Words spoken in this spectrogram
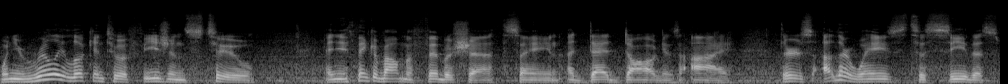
when you really look into Ephesians 2 and you think about Mephibosheth saying, a dead dog is I, there's other ways to see this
